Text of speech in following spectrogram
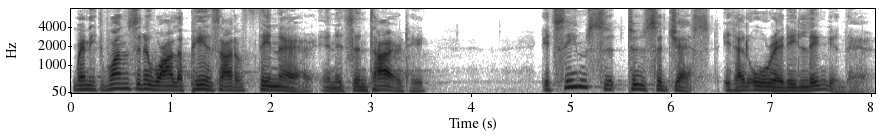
when it once in a while appears out of thin air in its entirety, it seems to suggest it had already lingered there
